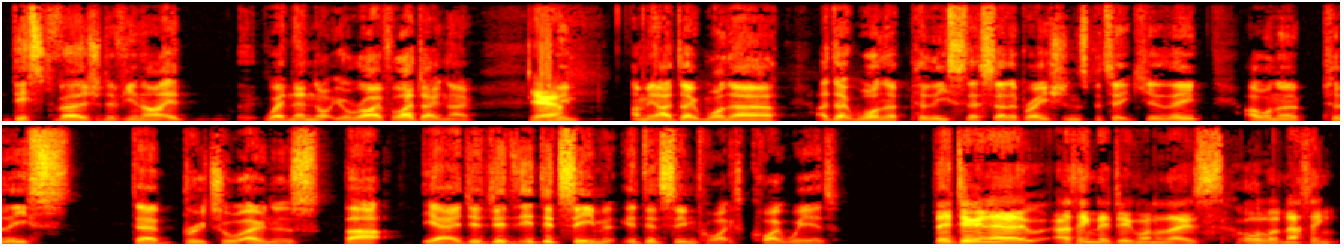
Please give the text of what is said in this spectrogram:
this version of United when they're not your rival. I don't know. yeah, I mean, I mean, I don't want to. I don't want to police their celebrations particularly. I want to police their brutal owners. But yeah, it. It, it did seem. It did seem quite quite weird. they're doing a. I think they're doing one of those all or nothing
